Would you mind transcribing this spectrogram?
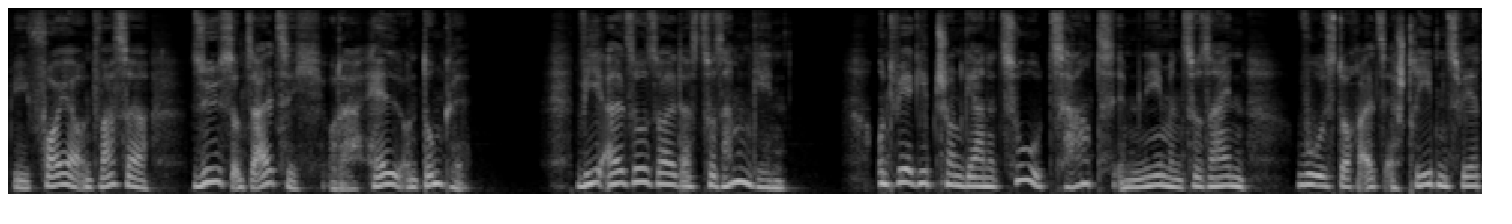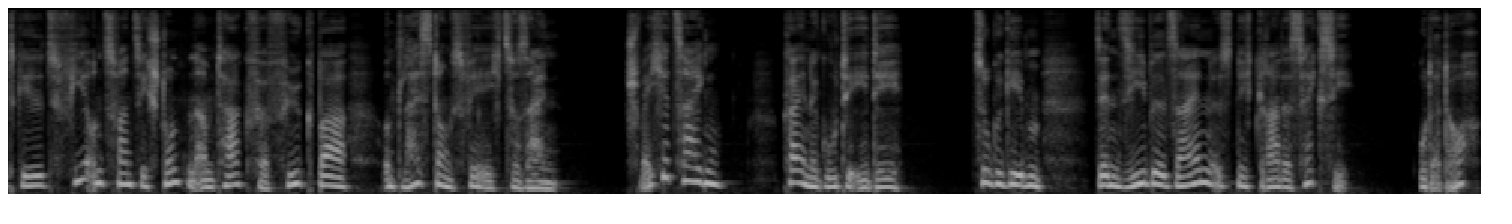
wie Feuer und Wasser, süß und salzig oder hell und dunkel. Wie also soll das zusammengehen? Und wer gibt schon gerne zu, zart im Nehmen zu sein, wo es doch als erstrebenswert gilt, 24 Stunden am Tag verfügbar und leistungsfähig zu sein? Schwäche zeigen? Keine gute Idee. Zugegeben, sensibel sein ist nicht gerade sexy. Oder doch?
